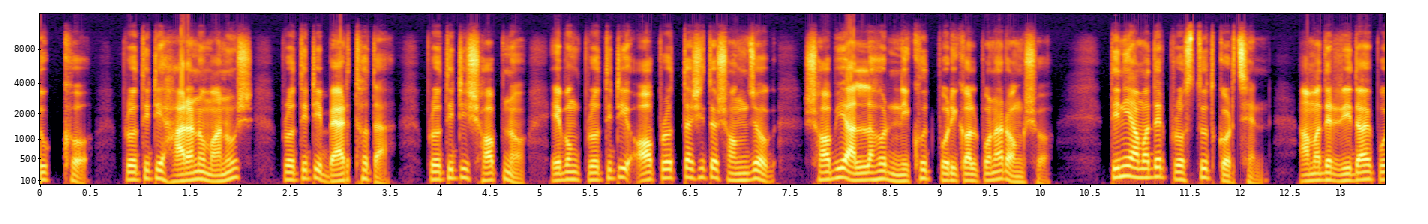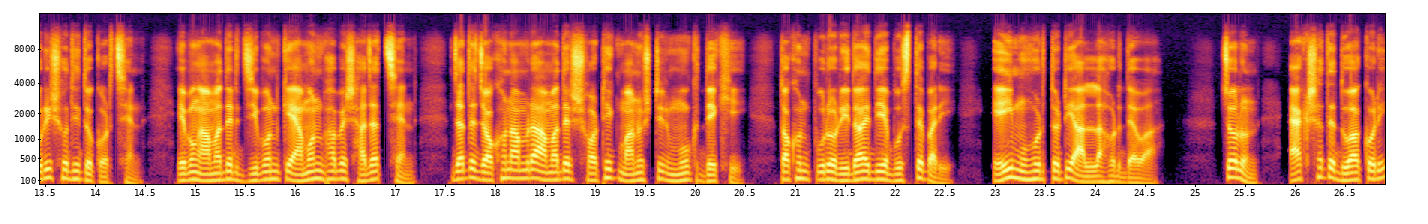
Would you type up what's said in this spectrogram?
দুঃখ, প্রতিটি হারানো মানুষ, প্রতিটি ব্যর্থতা, প্রতিটি স্বপ্ন এবং প্রতিটি অপ্রত্যাশিত সংযোগ সবই আল্লাহর নিখুঁত পরিকল্পনার অংশ। তিনি আমাদের প্রস্তুত করছেন, আমাদের হৃদয় পরিশোধিত করছেন এবং আমাদের জীবনকে এমনভাবে সাজাচ্ছেন যাতে যখন আমরা আমাদের সঠিক মানুষটির মুখ দেখি, তখন পুরো হৃদয় দিয়ে বুঝতে পারি, এই মুহূর্তটি আল্লাহর দেওয়া। চলুন, একসাথে দোয়া করি।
